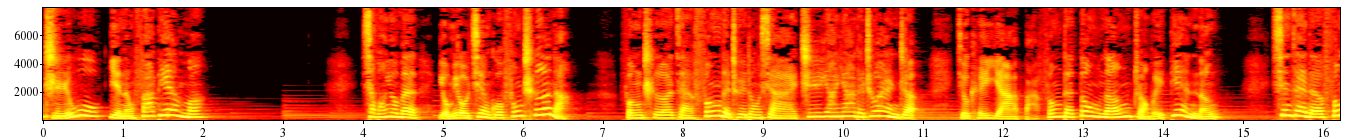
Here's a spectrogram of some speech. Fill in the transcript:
植物也能发电吗？小朋友们有没有见过风车呢？风车在风的吹动下吱呀呀的转着，就可以呀把风的动能转为电能。现在的风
